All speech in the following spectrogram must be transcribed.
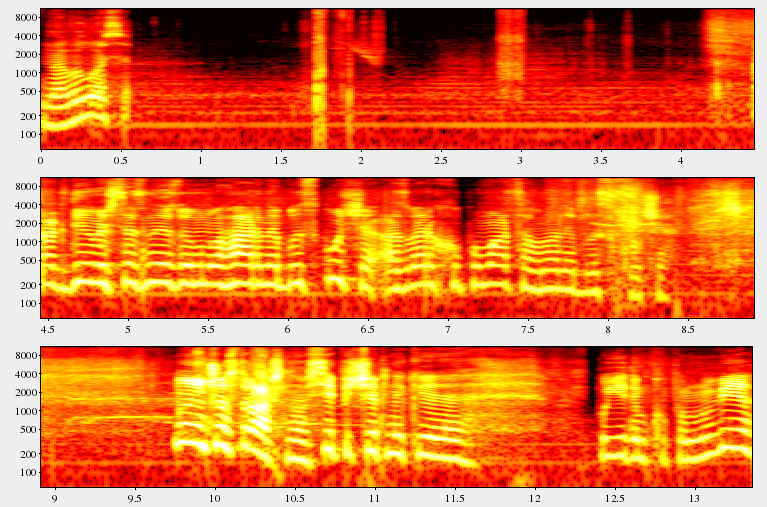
Навелося. Так дивишся знизу, воно гарне блискуче, а зверху помаца, воно не блискуче. Ну нічого страшного, всі підшипники поїдемо купимо нові.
